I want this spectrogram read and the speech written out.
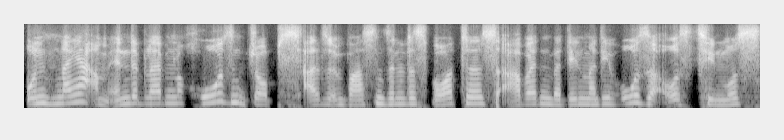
Und naja, am Ende bleiben noch Hosenjobs, also im wahrsten Sinne des Wortes, Arbeiten, bei denen man die Hose ausziehen muss.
